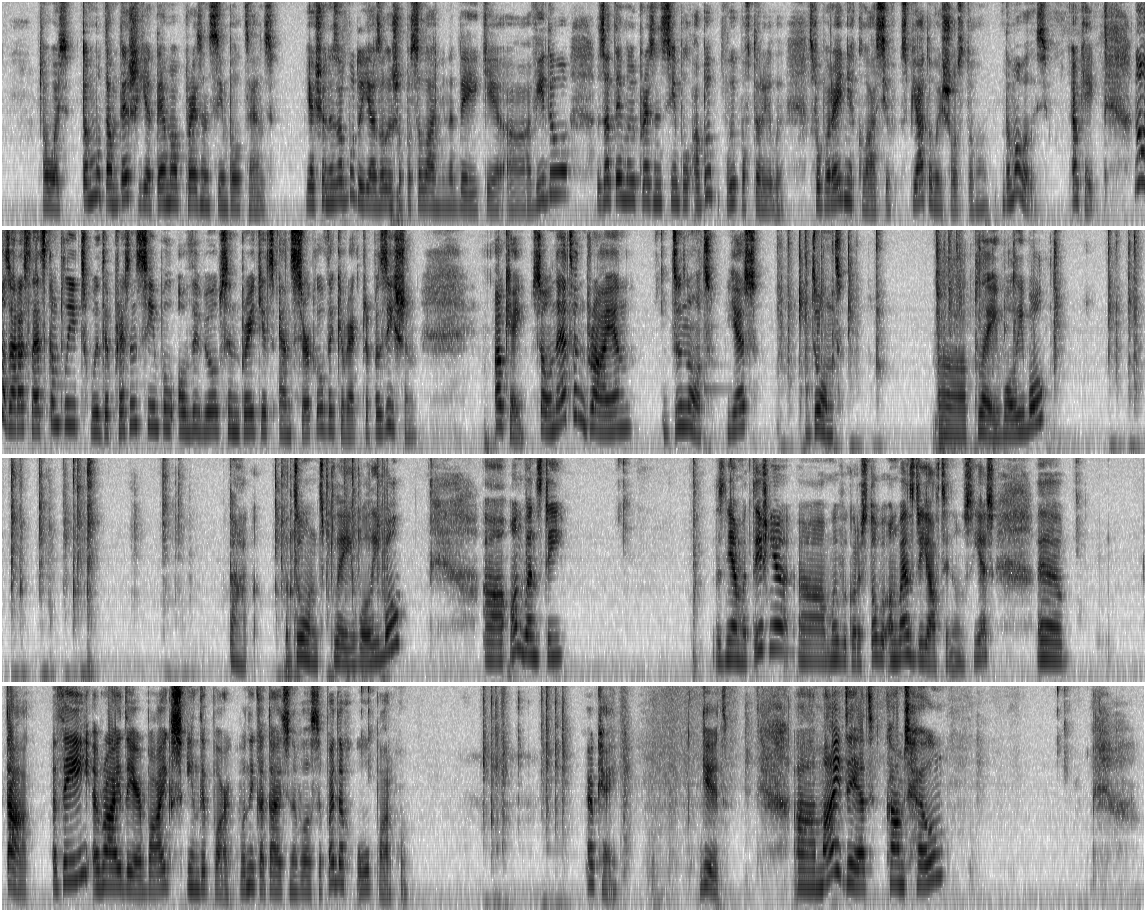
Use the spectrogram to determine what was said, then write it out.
Ось, тому там теж є тема Present Simple Tense. Якщо не забуду, я залишу посилання на деякі а, відео за темою Present Simple, аби ви повторили з попередніх класів, з 5 і 6. Домовились? Окей. Ну а зараз let's complete with the present simple of the verbs in brackets and circle the correct preposition. Okay, so Ned and Brian do not, yes, don't uh, play volleyball. Так, don't play volleyball uh, on Wednesday. З днями тижня uh, ми використовуємо on Wednesday afternoons, yes. Е, так, they ride their bikes in the park. Вони катаються на велосипедах у парку. Okay. Good. Uh, my dad comes home.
